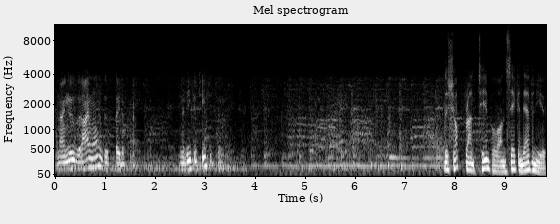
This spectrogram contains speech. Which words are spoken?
And I knew that I wanted this state of consciousness. And that he could teach it to me. The shopfront temple on 2nd Avenue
